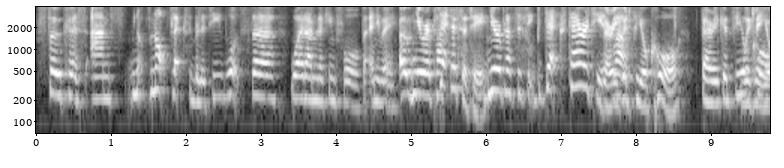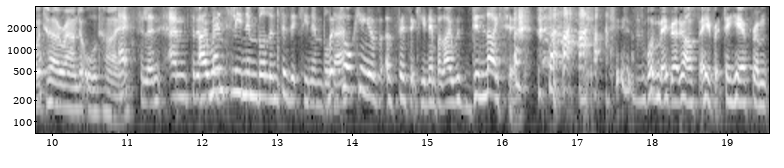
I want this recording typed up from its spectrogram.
focus and f- not, not flexibility. What's the word I'm looking for? But anyway, oh, Dex- neuroplasticity. neuroplasticity, but dexterity Very as well. good for your core. Very good for your wiggling core. your toe around at all times. Excellent and sort of I was- mentally nimble and physically nimble. But there. talking of, of physically nimble, I was delighted. this is one maybe our favourite to hear from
